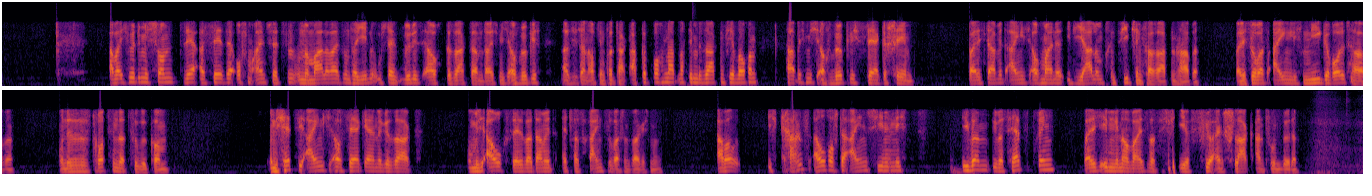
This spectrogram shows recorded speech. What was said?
Aber ich würde mich schon sehr als sehr, sehr offen einschätzen und normalerweise unter jeden Umständen würde ich es auch gesagt haben, da ich mich auch wirklich, als ich dann auch den Kontakt abgebrochen habe nach den besagten vier Wochen, habe ich mich auch wirklich sehr geschämt, weil ich damit eigentlich auch meine Ideale und Prinzipien verraten habe, weil ich sowas eigentlich nie gewollt habe. Und es ist trotzdem dazu gekommen. Und ich hätte sie eigentlich auch sehr gerne gesagt, um mich auch selber damit etwas reinzuwaschen, sage ich mal. Aber ich kann es auch auf der einen Schiene nicht über, übers Herz bringen, weil ich eben genau weiß, was ich ihr für einen Schlag antun würde.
